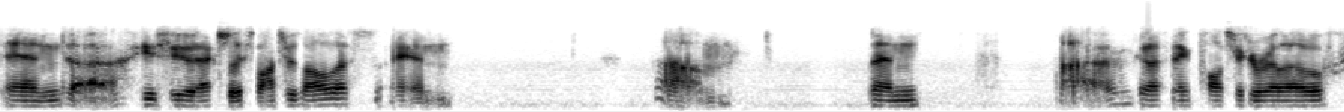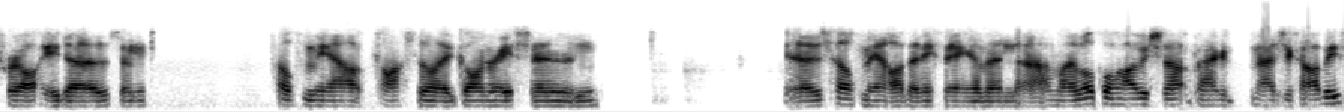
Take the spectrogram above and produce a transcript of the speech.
And uh he's who actually sponsors all of us and um then uh gotta thank Paul Ciccarillo for all he does and helping me out constantly going racing and you know, just helping me out with anything. And then uh, my local hobby shop, Mag- Magic Hobbies,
